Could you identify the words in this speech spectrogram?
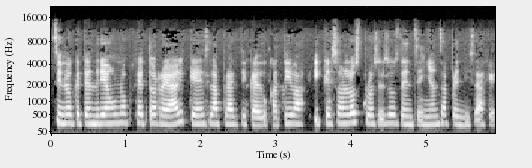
sino que tendría un objeto real que es la práctica educativa y que son los procesos de enseñanza-aprendizaje,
